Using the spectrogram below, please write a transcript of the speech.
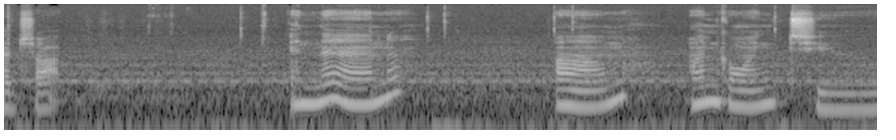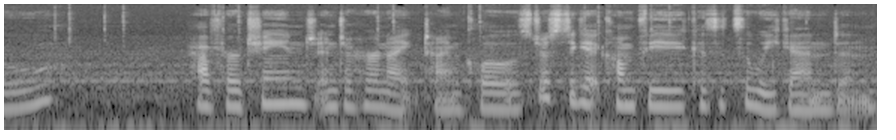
headshot. And then, um, I'm going to have her change into her nighttime clothes just to get comfy because it's the weekend and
